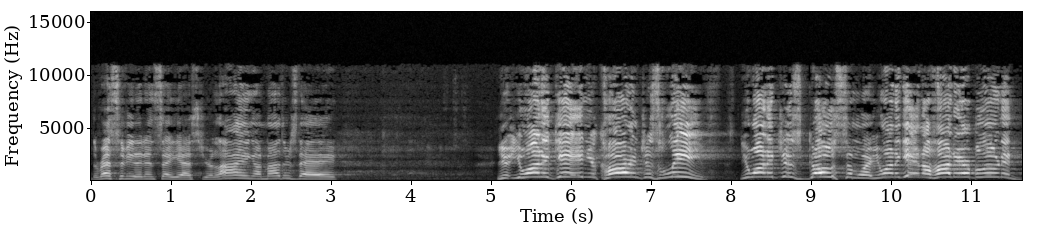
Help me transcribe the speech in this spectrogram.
The rest of you that didn't say yes, you're lying on Mother's Day. You, you want to get in your car and just leave. You want to just go somewhere. You want to get in a hot air balloon and.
